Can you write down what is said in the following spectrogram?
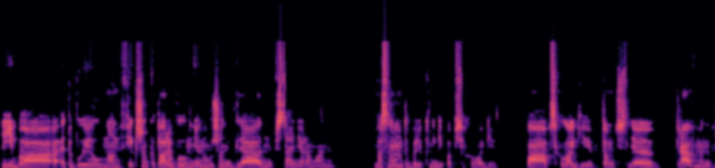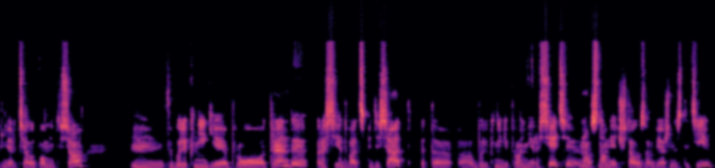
либо это был нон-фикшн, который был мне нужен для написания романа. В основном это были книги по психологии. По психологии, в том числе травмы, например, «Тело помнит все». Это были книги про тренды «Россия 2050». Это э, были книги про нейросети. Ну, в основном я читала зарубежные статьи,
